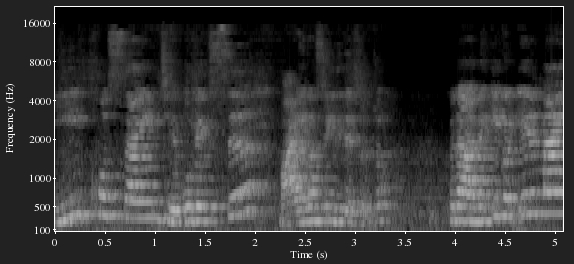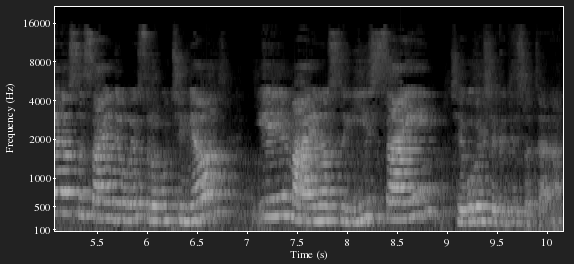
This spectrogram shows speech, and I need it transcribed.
2 코사인 제곱 x 마이너스 1이 됐었죠. 그 다음에 이걸 1 마이너스 사인 제곱 x로 고치면 1 마이너스 2 사인 제곱 x 이렇게 됐었잖아.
